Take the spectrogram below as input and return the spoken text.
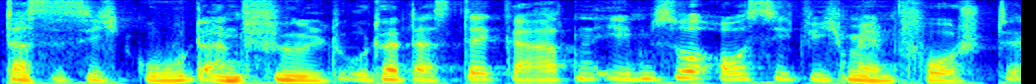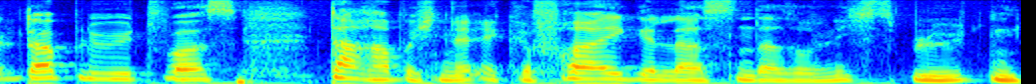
dass es sich gut anfühlt oder dass der Garten eben so aussieht, wie ich mir ihn vorstelle. Da blüht was, da habe ich eine Ecke freigelassen, da soll nichts blüten.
